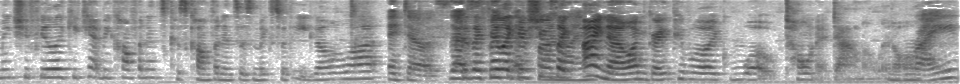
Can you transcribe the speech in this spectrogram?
makes you feel like you can't be confident because confidence is mixed with ego a lot. It does. Because I feel like if she was like, line. "I know, I'm great," people are like, "Whoa, tone it down a little." right?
